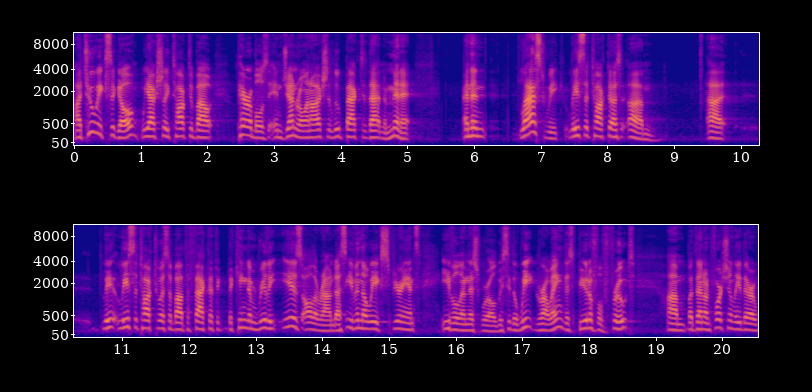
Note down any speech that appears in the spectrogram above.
Uh, two weeks ago, we actually talked about parables in general, and I'll actually loop back to that in a minute. And then last week, Lisa talked to us, um, uh, Lisa talked to us about the fact that the, the, kingdom really is all around us, even though we experience evil in this world. We see the wheat growing, this beautiful fruit, um, but then unfortunately, there are,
